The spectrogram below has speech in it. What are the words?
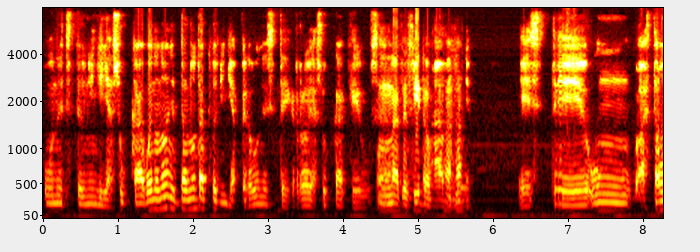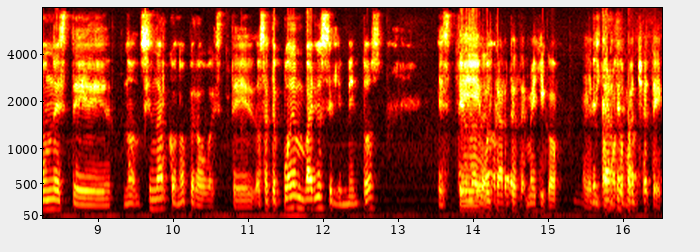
un, este, un ninja Yazuka, bueno, no, no tanto ninja, pero un este guerrero Yazuka que usa... Un asesino este, un, hasta un, este, no, sin arco, ¿no? Pero, este, o sea, te ponen varios elementos, este, el cártel de México, el, famoso machete.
